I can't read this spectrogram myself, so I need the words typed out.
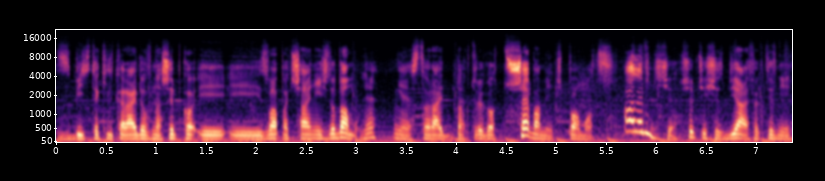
zbić te kilka rajdów na szybko i, i złapać i iść do domu, nie? Nie jest to rajd, na którego trzeba mieć pomoc. Ale widzicie, szybciej się zbija, efektywniej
